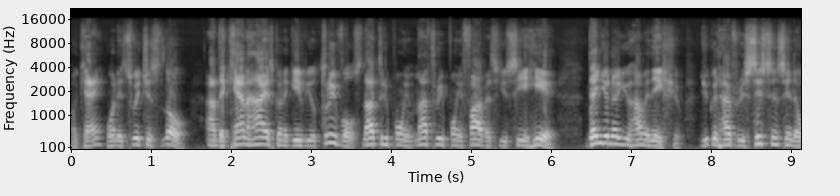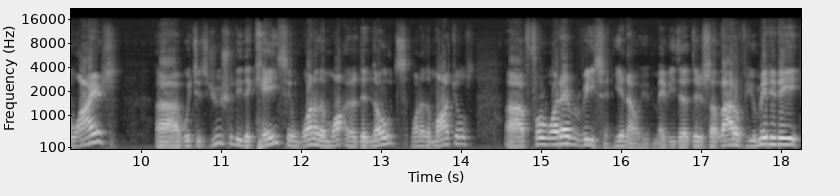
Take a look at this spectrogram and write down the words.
okay, when it switches low. And the can high is going to give you 3 volts, not 3 point, not 3.5 as you see here. Then you know you have an issue. You could have resistance in the wires, uh, which is usually the case in one of the, uh, the nodes, one of the modules uh, for whatever reason. You know, maybe the, there's a lot of humidity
